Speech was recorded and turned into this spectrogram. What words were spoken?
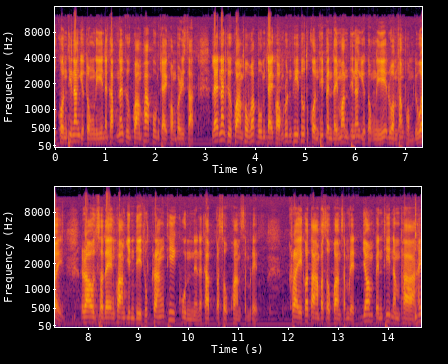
ทุกๆคนที่นั่งอยู่ตรงนี้นะครับนั่นคือความภาคภูมิใจของบริษัท และนั่นคือความภาคภูมิใจของรุ่นพี่ทุกๆคนที่เป็นไดมอนด์ที่นั่งอยู่ตรงนี้ รวมทั้งผมด้วย เราแสดงความยินดีทุกครั้งที่คุณเนี่ยนะครับประสบความสำเร็จ ใครก็ตามประสบความสำเร็จย่อมเป็นที่นำพาให้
